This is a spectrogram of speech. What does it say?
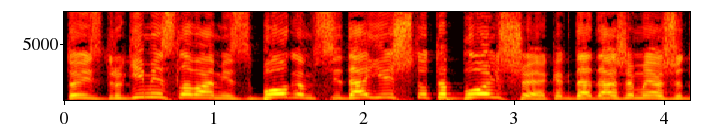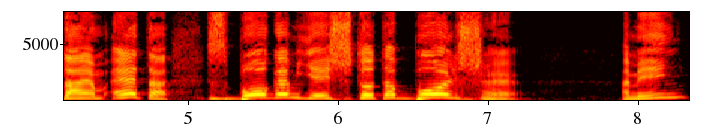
То есть, другими словами, с Богом всегда есть что-то большее. Когда даже мы ожидаем это, с Богом есть что-то большее. Аминь.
